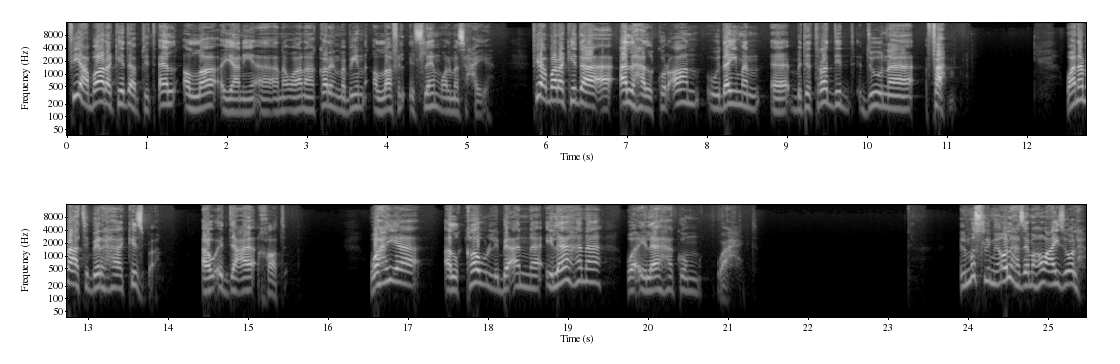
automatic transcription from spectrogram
في عبارة كده بتتقال الله يعني أنا وأنا هقارن ما بين الله في الإسلام والمسيحية. في عبارة كده قالها القرآن ودايما بتتردد دون فهم. وأنا بعتبرها كذبة أو ادعاء خاطئ. وهي القول بأن إلهنا وإلهكم واحد. المسلم يقولها زي ما هو عايز يقولها.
